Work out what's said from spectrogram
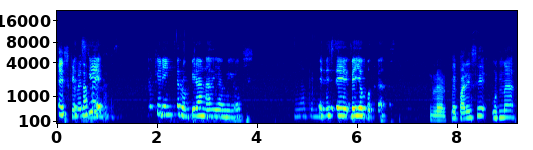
Es que me da Es que- pena. quería interrumpir a nadie, amigos, en este bello podcast. Me parece una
